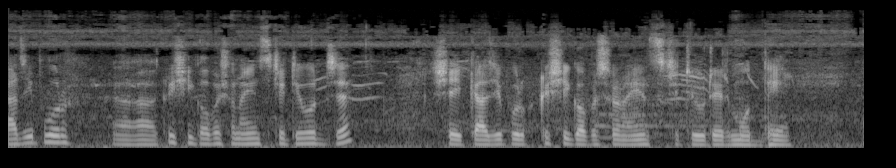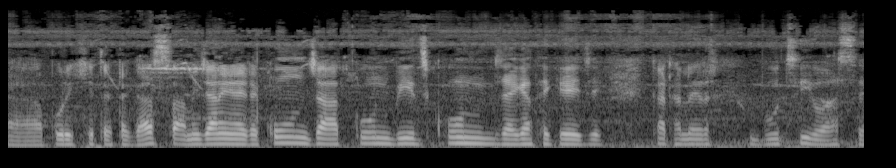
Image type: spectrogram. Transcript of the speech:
গাজীপুর কৃষি গবেষণা ইনস্টিটিউট যে, সেই গাজীপুর কৃষি গবেষণা ইনস্টিটিউটের মধ্যে পরীক্ষিত একটা গাছ। আমি জানি না এটা কোন জাত, কোন বীজ, কোন জায়গা থেকে এই যে কাঁঠালের বুচিও আছে,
